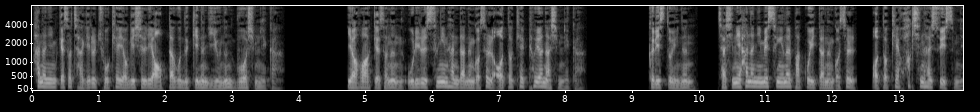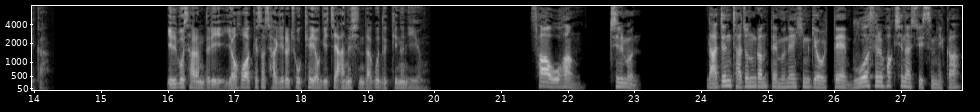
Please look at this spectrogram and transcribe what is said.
하느님께서 자기를 좋게 여기실 리 없다고 느끼는 이유는 무엇입니까? 여호와께서는 우리를 승인한다는 것을 어떻게 표현하십니까? 그리스도인은 자신이 하느님의 승인을 받고 있다는 것을 어떻게 확신할 수 있습니까? 일부 사람들이 여호와께서 자기를 좋게 여기지 않으신다고 느끼는 이유. 4, 5항 질문 낮은 자존감 때문에 힘겨울 때 무엇을 확신할 수 있습니까?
